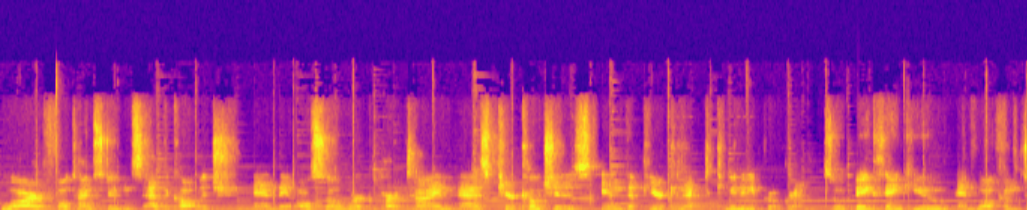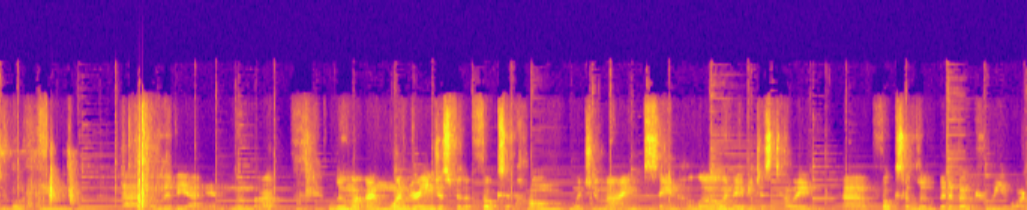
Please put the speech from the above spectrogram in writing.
who are full time students at the college, and they also work part time as peer coaches in the Peer Connect community program. So, a big thank you and welcome to both of you uh, Olivia and Luma. Luma, I'm wondering, just for the folks at home, would you mind saying hello and maybe just telling uh, folks a little bit about who you are?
